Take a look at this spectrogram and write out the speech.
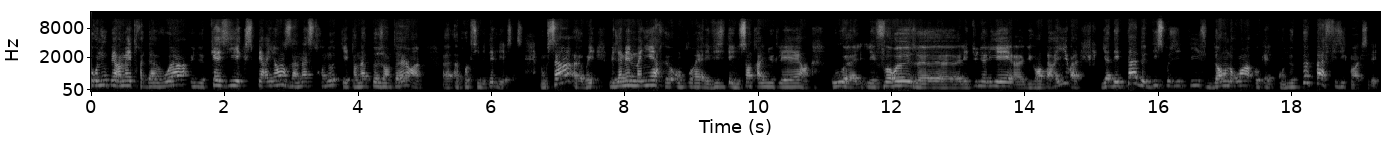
pour nous permettre d'avoir une quasi-expérience d'un astronaute qui est en apesanteur euh, à proximité de l'ISS. Donc ça, euh, oui, mais de la même manière qu'on pourrait aller visiter une centrale nucléaire ou les foreuses, les tunneliers du Grand Paris, voilà, il y a des tas de dispositifs, d'endroits auxquels on ne peut pas physiquement accéder,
